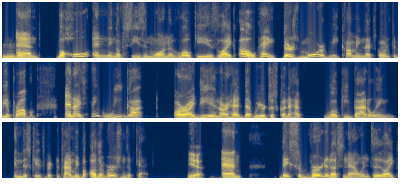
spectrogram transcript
Mm-hmm. And the whole ending of season one of Loki is like, oh, hey, there's more of me coming that's going to be a problem. And I think we got our idea in our head that we were just going to have Loki battling, in this case, Victor Timely, but other versions of Kang. Yeah. And they subverted us now into like,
